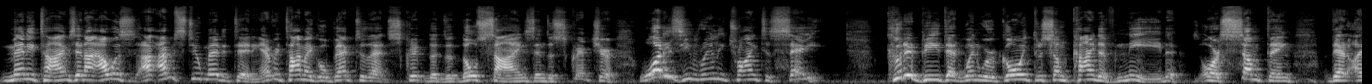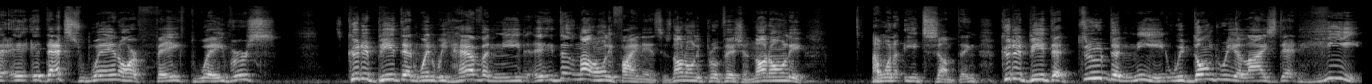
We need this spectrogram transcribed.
many times, and I, I was, I, am still meditating. Every time I go back to that script, the, the, those signs in the scripture, what is he really trying to say? Could it be that when we're going through some kind of need or something, that I, it, that's when our faith wavers? Could it be that when we have a need, it does not only finances, not only provision, not only I want to eat something. Could it be that through the need, we don't realize that He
